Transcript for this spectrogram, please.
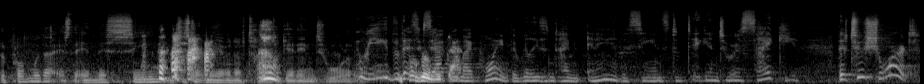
the problem with that is that in this scene, we just don't really have enough time to get into all of it. We, that's exactly my point. There really isn't time in any of the scenes to dig into her psyche. They're too short.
